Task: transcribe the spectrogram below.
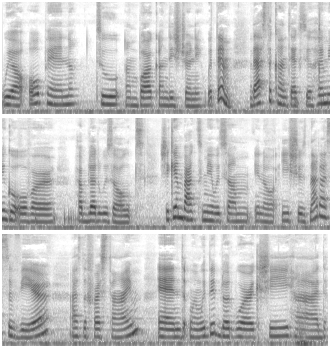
we are open to embark on this journey with them. That's the context. You'll hear me go over her blood results. She came back to me with some, you know, issues not as severe as the first time. And when we did blood work, she had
